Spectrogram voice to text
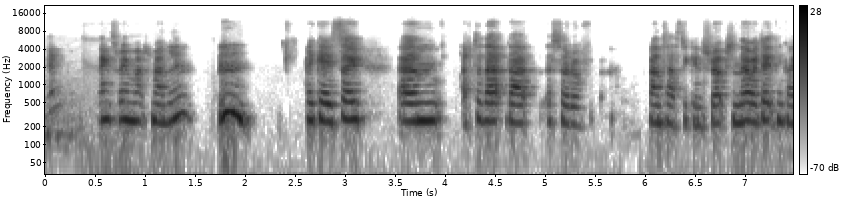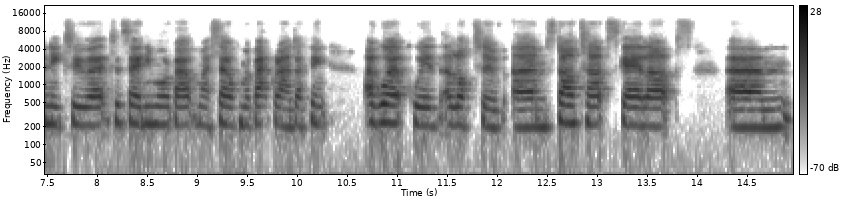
Okay, thanks very much, Madeleine. okay, so um, after that, that sort of fantastic introduction there, I don't think I need to uh, to say any more about myself, my background. I think I work with a lot of um, startups, scale ups, um,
